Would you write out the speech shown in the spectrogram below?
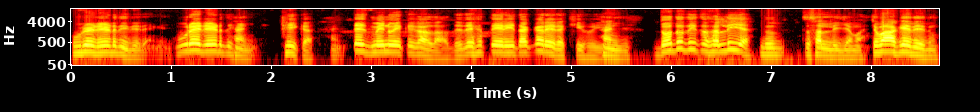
ਪੂਰੇ ਡੇਢ ਦੀ ਦੇ ਦੇਂਗੇ ਜੀ। ਪੂਰੇ ਡੇਢ ਦੀ? ਹਾਂਜੀ। ਠੀਕ ਹੈ। ਤੇ ਮੈਨੂੰ ਇੱਕ ਗੱਲ ਦੱਸ ਦੇ। ਦੇਖ ਤੇਰੀ ਤਾਂ ਘਰੇ ਰੱਖੀ ਹੋਈ ਹੈ। ਹਾਂਜੀ। ਦੁੱਧ ਦੀ ਤਸੱਲੀ ਹੈ? ਦੁੱਧ ਤਸੱਲੀ ਜਮਾ। ਚਵਾ ਕੇ ਦੇ ਦੂੰ।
